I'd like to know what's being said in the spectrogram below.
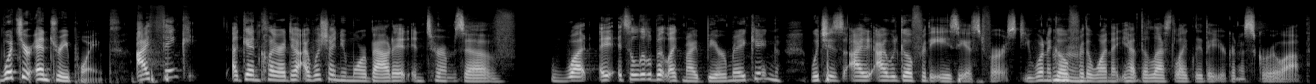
what's your entry point? I think again, Clare. I, do- I wish I knew more about it in terms of what it's a little bit like my beer making, which is I, I would go for the easiest first. You want to go Mhm. for the one that you have the less likely that you're going to screw up.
